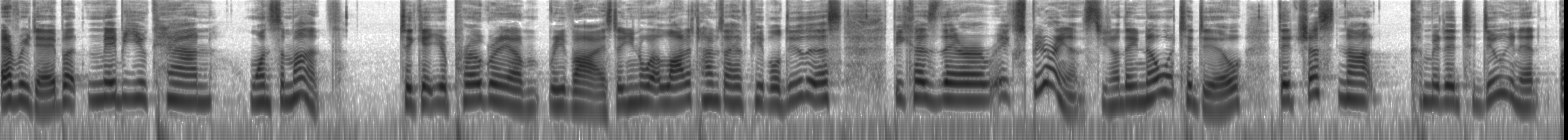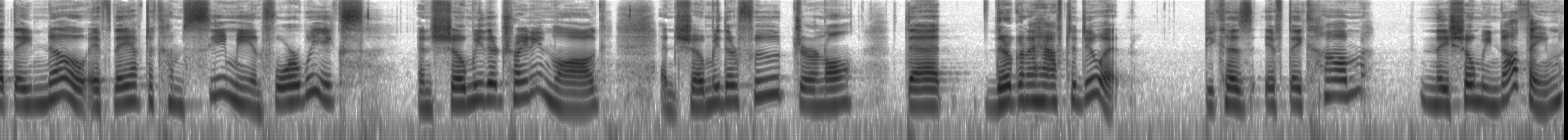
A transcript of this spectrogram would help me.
every day, but maybe you can once a month to get your program revised. And you know what? A lot of times I have people do this because they're experienced. You know, they know what to do. They're just not committed to doing it, but they know if they have to come see me in four weeks and show me their training log and show me their food journal, that they're going to have to do it because if they come and they show me nothing,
